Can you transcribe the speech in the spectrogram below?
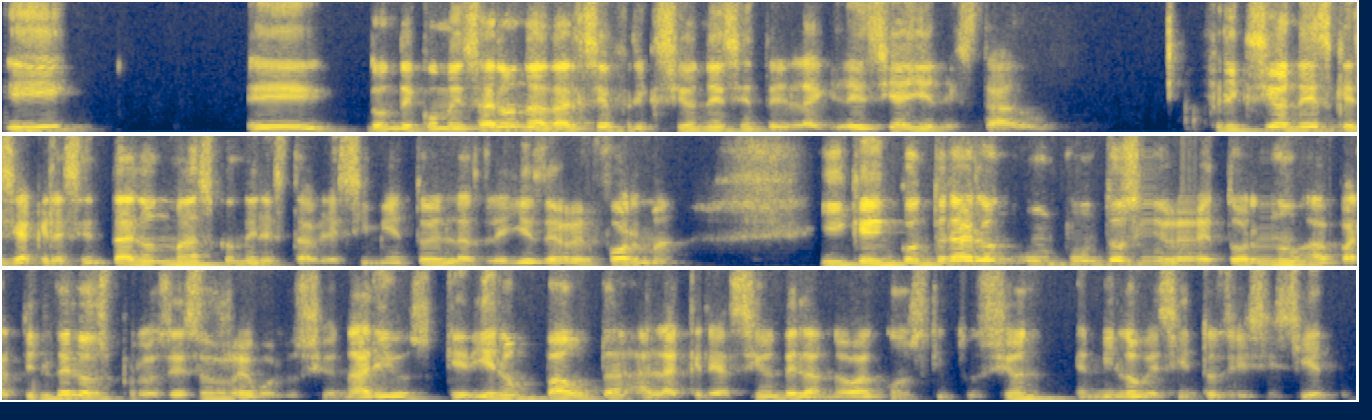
y eh, donde comenzaron a darse fricciones entre la Iglesia y el Estado. Fricciones que se acrecentaron más con el establecimiento de las leyes de reforma y que encontraron un punto sin retorno a partir de los procesos revolucionarios que dieron pauta a la creación de la nueva Constitución en 1917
